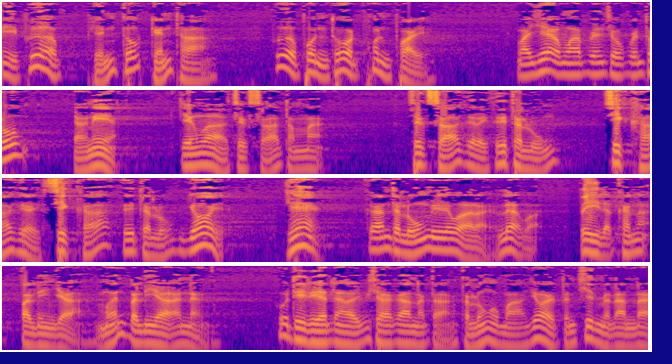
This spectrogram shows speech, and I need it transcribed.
นี่เพื่อเห็นทุกข์เห็นทาง เพื่อพ้นโทษพ้นภัย มาแยกออกมาเป็นสุขเป็นทุกข์อย่างนี้จึงว่าศึกษาธรรมะ ศึกษาคืออะไรคือถลุงศิกขาคืออะไรศิกขาคือถลุงย่อย แยก การถลุงนี่เรียกว่าอะไรเรียกว่า ตีละคณะปริญญา เหมือนปริญญาอันหนึ่ง ผู้ที่เรียนอะไรวิชาการต่างๆถลุงออกมาย่อยเป็นชิ้นเป็นอันได้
